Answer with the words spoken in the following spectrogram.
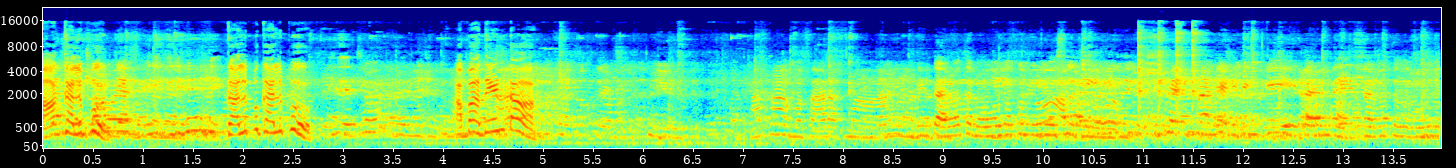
బాగా కలుపు. కలుపు కలుపు. అబ్బా అదేంటో? మా సార్ మా దీని తర్వాత రోజు ఒక వీడియో వస్తుంది ఎడిటింగ్కి టైం లేదు తర్వాత రోజు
